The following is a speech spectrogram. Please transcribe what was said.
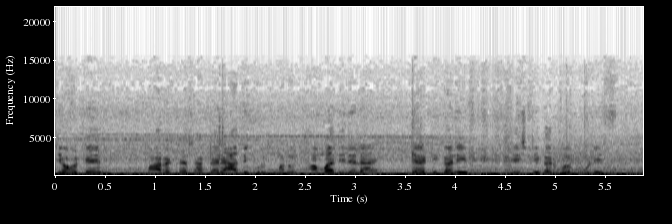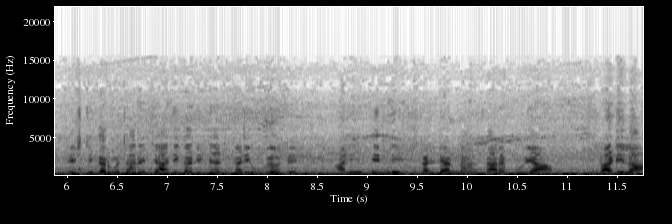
जे हॉटेल महाराष्ट्र शासनाने अधिकृत म्हणून थांबा दिलेला आहे. त्या ठिकाणी एस टी कर्म पोलीस एस टी कर्मचाऱ्यांचे अधिकारी त्या ठिकाणी उभे होते आणि त्यांनी कल्याण तारकपूर या गाडीला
